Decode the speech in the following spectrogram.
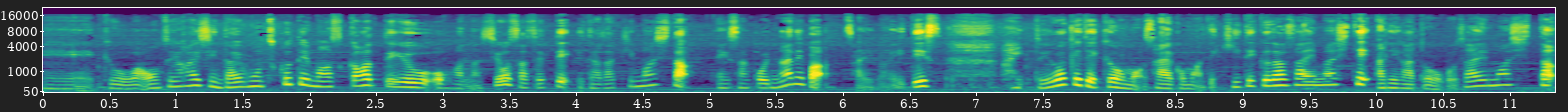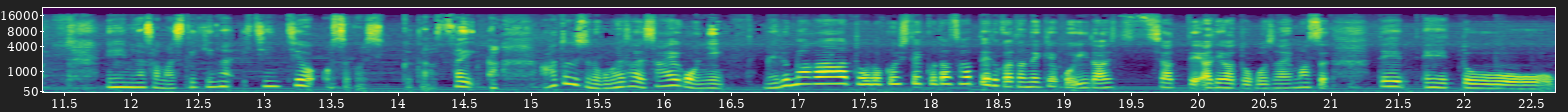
えー、今日は音声配信台本作ってますかっていうお話をさせていただきました、えー、参考になれば幸いです。はい、というわけで今日も最後まで聞いてくださいましてありがとうございました。えー、皆様素敵な一日をお過ごしください。あ、あとですね、ごめんなさい、最後にメルマガ登録してくださってる方ね、結構いらっしゃってありがとうございます。で、えっ、と、コ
